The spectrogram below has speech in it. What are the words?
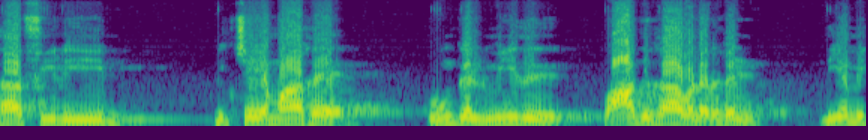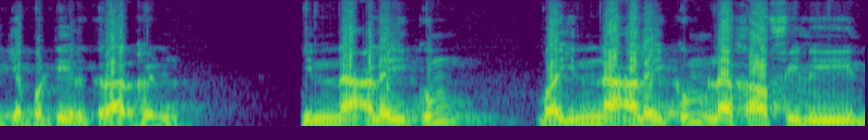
ஹாஃபிலீன் நிச்சயமாக உங்கள் மீது பாதுகாவலர்கள் நியமிக்கப்பட்டு இருக்கிறார்கள். இன்ன அலைக்கும் வ இன்ன அலைக்கும் ல ஹாஃபிலீன்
